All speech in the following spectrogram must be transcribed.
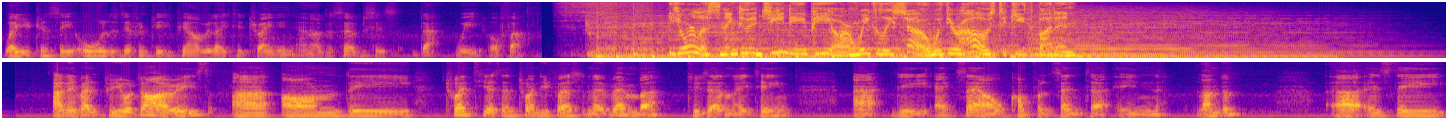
where you can see all the different GDPR related training and other services that we offer. You're listening to the GDPR Weekly Show with your host, Keith Budden. An event for your diaries uh, on the 20th and 21st of November 2018 at the Excel Conference Centre in London uh, is the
